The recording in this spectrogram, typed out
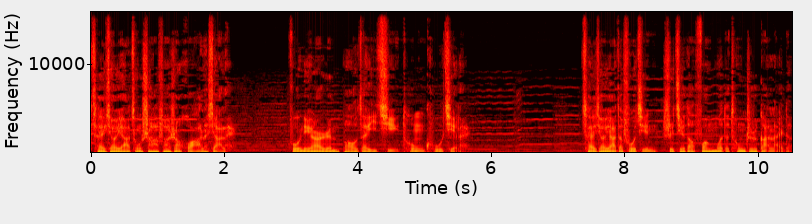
蔡小雅从沙发上滑了下来，父女二人抱在一起痛哭起来。蔡小雅的父亲是接到方墨的通知赶来的。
